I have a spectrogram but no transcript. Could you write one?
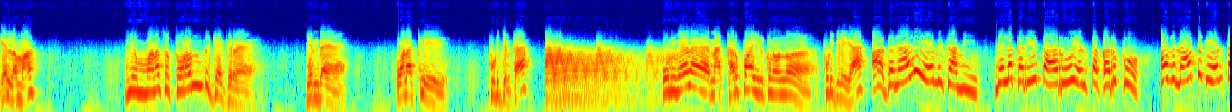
இல்லம்மா என் மனசை திறந்து கேட்கிறேன் என்ன உனக்கு பிடிச்சிருக்கா ஒருவேளை நான் கருப்பா இருக்கணும்னு பிடிக்கலையா అదనాల ఏమి స్వామి నెలకరి తారు ఎంత కరుపు అది నాటుకు ఎంత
